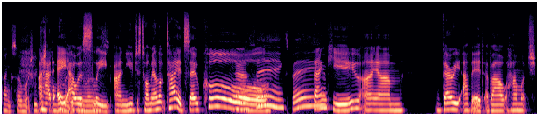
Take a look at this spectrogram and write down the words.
Thanks so much. You I had eight hours sleep, and you just told me I look tired. So cool. Yeah, thanks, babe. Thank you. I am very avid about how much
